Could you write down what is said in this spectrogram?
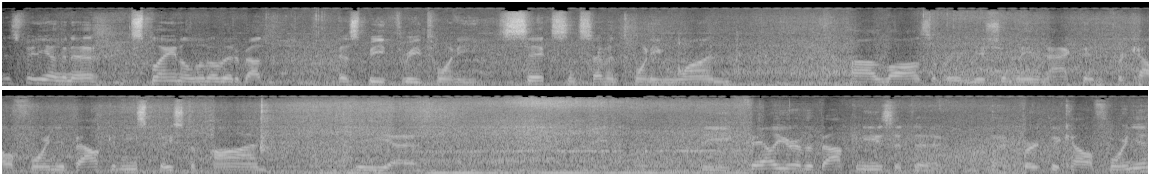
In this video I'm going to explain a little bit about SB 326 and 721 uh, laws that were recently enacted for California balconies based upon the uh, the failure of the balconies at the at Berkeley, California.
